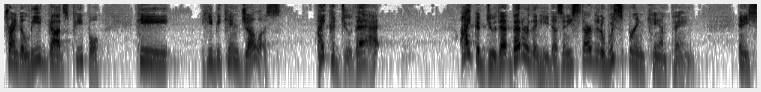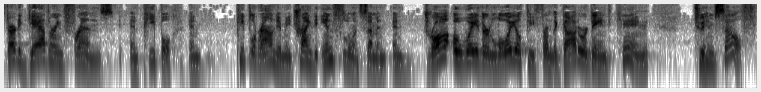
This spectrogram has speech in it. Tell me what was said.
trying to lead God's people, he, he became jealous. I could do that. I could do that better than he does. And he started a whispering campaign. And he started gathering friends and people and people around him and trying to influence them and, and draw away their loyalty from the God ordained king to himself.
